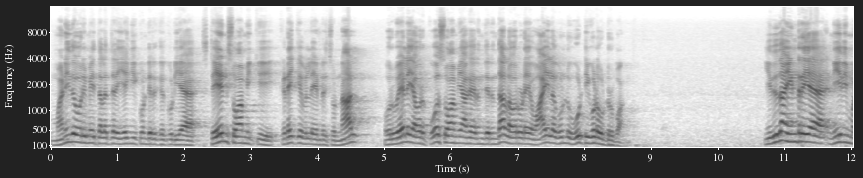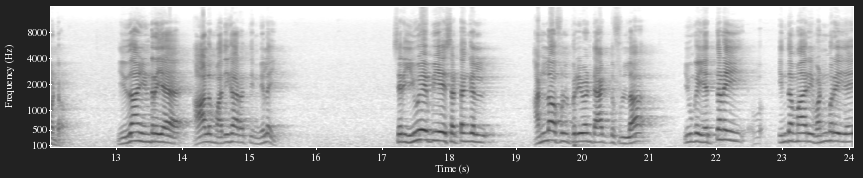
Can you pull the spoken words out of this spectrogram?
மனித உரிமை தளத்தில் இயங்கிக் கொண்டிருக்கக்கூடிய ஸ்டேன் சுவாமிக்கு கிடைக்கவில்லை என்று சொன்னால் ஒருவேளை அவர் கோசுவாமியாக இருந்திருந்தால் அவருடைய வாயில கொண்டு ஊட்டி கூட விட்டுருப்பாங்க. இதுதான் இன்றைய நீதிமன்றம். இதுதான் இன்றைய ஆளும் அதிகாரத்தின் நிலை. சரி யுஏபிஏ சட்டங்கள் அன்லாஃபுல் ப்ரிவெண்ட் ஆக்ட் ஃபுல்லாக இவங்க எத்தனை இந்த மாதிரி வன்முறையை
